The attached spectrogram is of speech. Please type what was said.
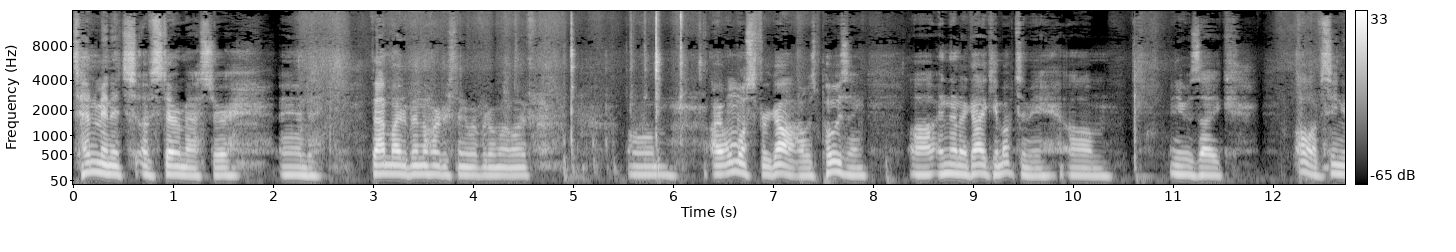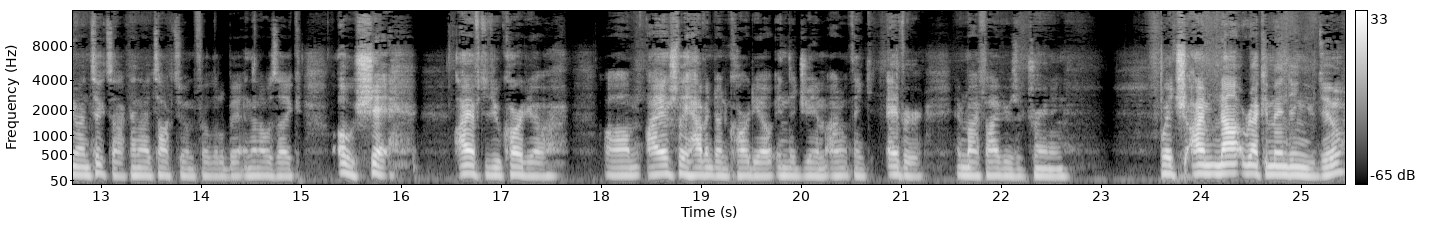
10 minutes of Stairmaster, and that might have been the hardest thing I've ever done in my life. Um, I almost forgot I was posing, uh, and then a guy came up to me, um, and he was like, oh, I've seen you on TikTok, and I talked to him for a little bit, and then I was like, oh shit, I have to do cardio. Um, I actually haven't done cardio in the gym, I don't think, ever in my five years of training, which I'm not recommending you do.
